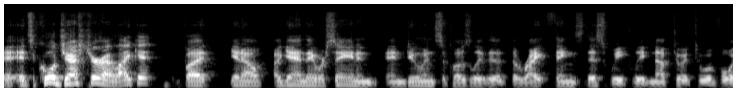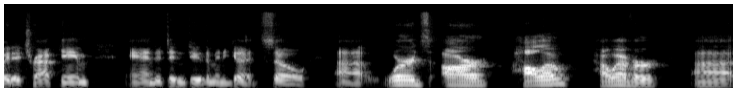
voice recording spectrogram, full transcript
it's a cool gesture. I like it, but you know, again, they were saying and, and doing supposedly the the right things this week leading up to it to avoid a trap game, and it didn't do them any good. So uh, words are hollow. However, uh,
